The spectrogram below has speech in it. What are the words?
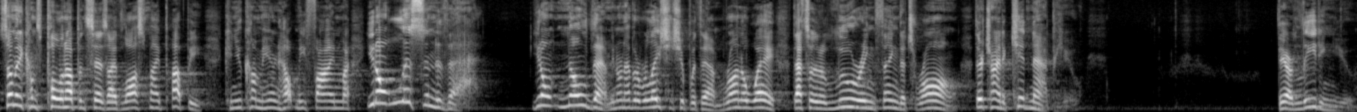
somebody comes pulling up and says, I've lost my puppy. Can you come here and help me find my. You don't listen to that. You don't know them. You don't have a relationship with them. Run away. That's an alluring thing that's wrong. They're trying to kidnap you. They are leading you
